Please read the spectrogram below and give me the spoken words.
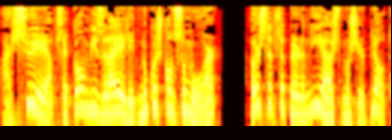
Arsyeja pse kombi i Izraelit nuk është konsumuar është sepse Perëndia është mëshirëplot.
